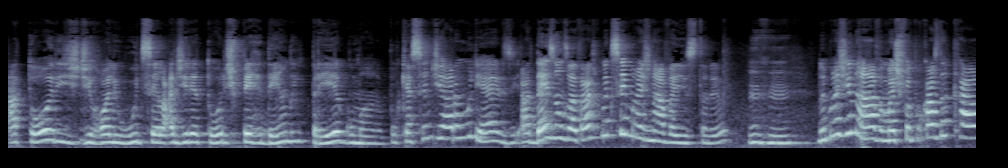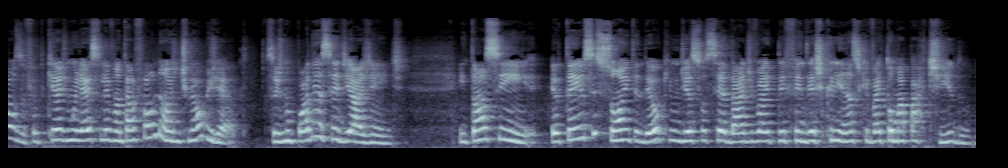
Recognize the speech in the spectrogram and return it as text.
atores de Hollywood, sei lá, diretores perdendo emprego, mano, porque assediaram mulheres. Há 10 anos atrás, como é que você imaginava isso, entendeu? Uhum. Não imaginava, mas foi por causa da causa. Foi porque as mulheres se levantaram e falaram: não, a gente não é objeto. Vocês não podem assediar a gente. Então, assim, eu tenho esse sonho, entendeu? Que um dia a sociedade vai defender as crianças, que vai tomar partido,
